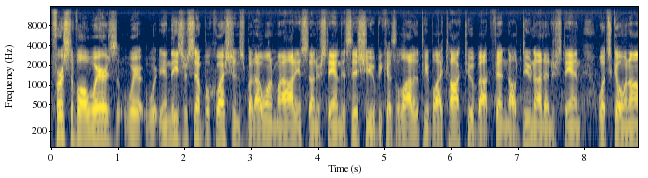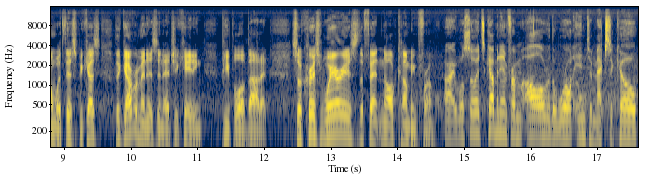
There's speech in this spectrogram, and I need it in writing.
first of all, where's where? And these are simple questions, but I want my audience to understand this issue because a lot of the people I talk to about fentanyl do not understand what's going on with this because the government isn't educating people about it. So, Chris, where is the fentanyl coming from? All right. Well, so it's coming in from all over the world into Mexico.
